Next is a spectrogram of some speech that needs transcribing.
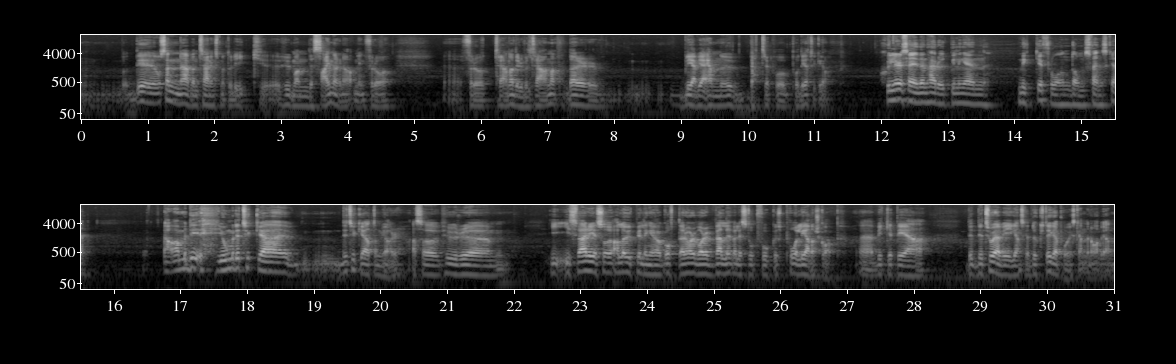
det, och sen även träningsmetodik, hur man designar en övning för att för att träna det du vill träna. Där blev jag ännu bättre på, på det tycker jag. Skiljer sig den här utbildningen mycket från de svenska? Ja, men det, jo men det tycker jag, det tycker jag att de gör. Alltså hur... Eh, I, I Sverige så alla utbildningar jag har gått där har det varit väldigt, väldigt stort fokus på ledarskap. Eh, vilket är, det, det tror jag vi är ganska duktiga på i Skandinavien.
